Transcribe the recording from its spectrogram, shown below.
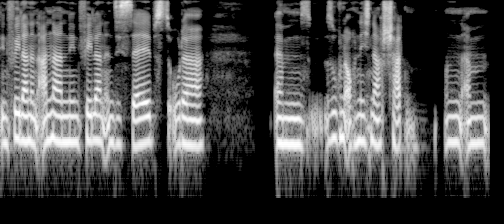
den Fehlern in anderen, den Fehlern in sich selbst oder ähm, suchen auch nicht nach Schatten. Und ähm,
